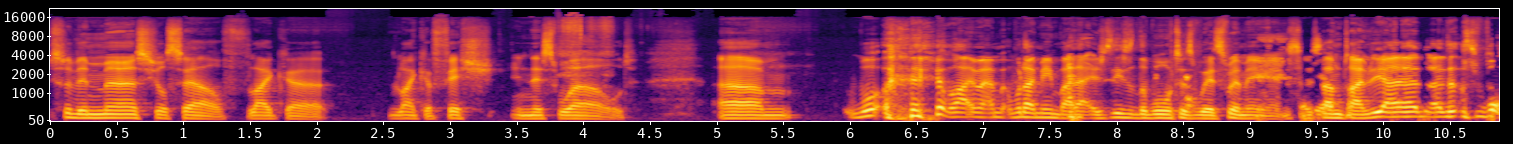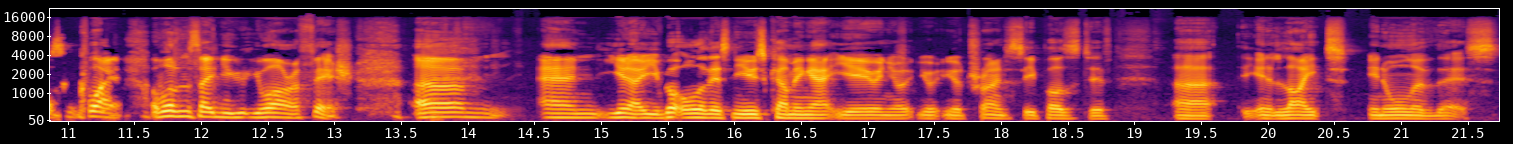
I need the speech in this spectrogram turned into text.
sort of immerse yourself like a like a fish in this world. Um, what what I mean by that is these are the waters we're swimming in. So sometimes, yeah, that wasn't quite. I wasn't saying you you are a fish. Um, and you know you've got all of this news coming at you, and you're you're, you're trying to see positive uh, light in all of this.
